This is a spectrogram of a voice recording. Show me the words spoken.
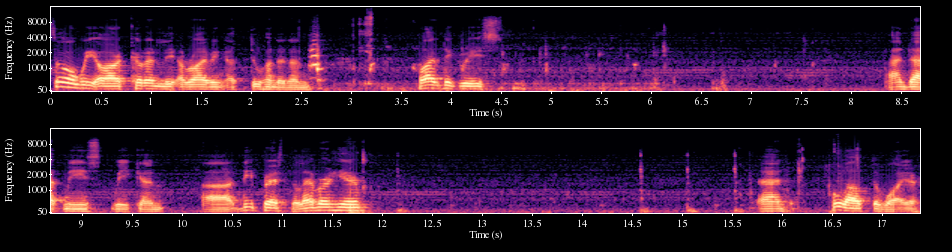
So we are currently arriving at 205 degrees. And that means we can uh, depress the lever here and pull out the wire.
